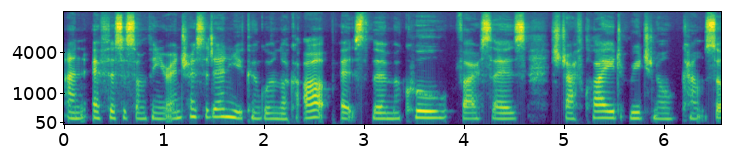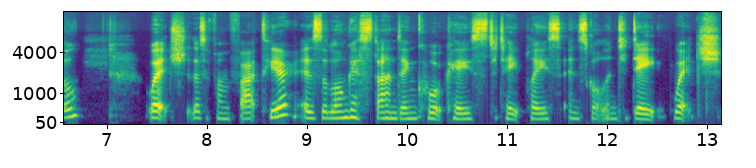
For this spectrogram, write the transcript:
And if this is something you're interested in, you can go and look it up. It's the McCool versus Strathclyde Regional Council, which, there's a fun fact here, is the longest standing court case to take place in Scotland to date, which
